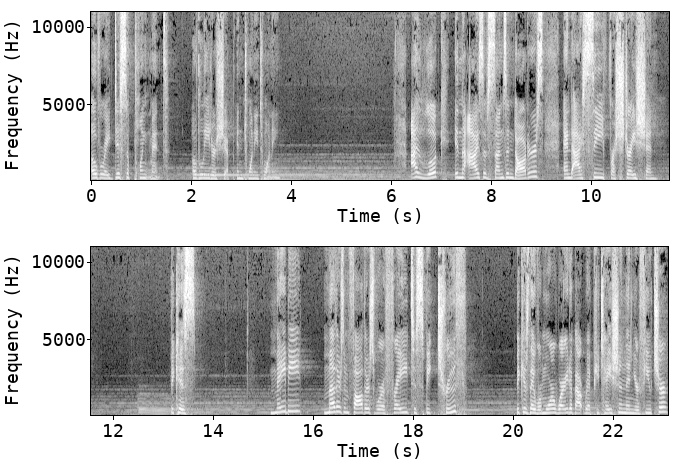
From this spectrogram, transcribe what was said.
over a disappointment of leadership in 2020. I look in the eyes of sons and daughters and I see frustration because maybe mothers and fathers were afraid to speak truth because they were more worried about reputation than your future,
